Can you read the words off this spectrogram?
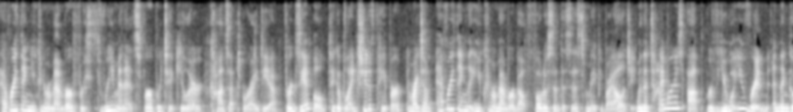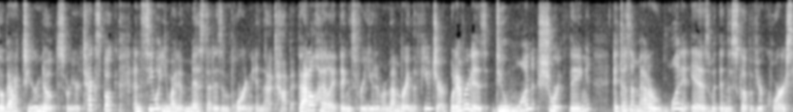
everything you can remember for three minutes for a particular concept or idea. For example, take a blank sheet of paper and write down everything that you can remember about photosynthesis from AP Biology. When the timer is up, review what you've written and then go back to your notes or your textbook and see what you might have missed that is important in that topic. That'll highlight things for you to remember in the future. Whatever it is, do one short thing it doesn't matter what it is within the scope of your course,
